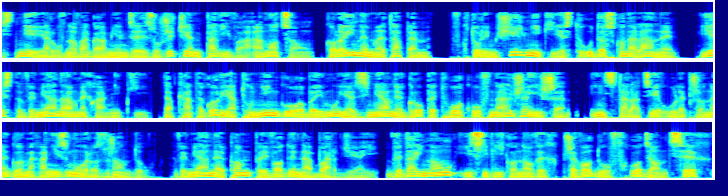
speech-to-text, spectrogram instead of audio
istnieje równowaga między zużyciem paliwa a mocą. Kolejnym etapem, w którym silnik jest udoskonalany, jest wymiana mechaniki. Ta kategoria tuningu obejmuje zmiany grupy tłoków na lżejsze, instalację ulepszonego mechanizmu rozrządu, wymianę pompy wody na bardziej wydajną i silikonowych przewodów chłodzących,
